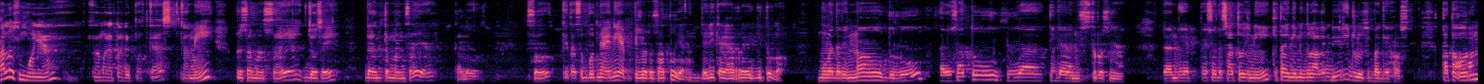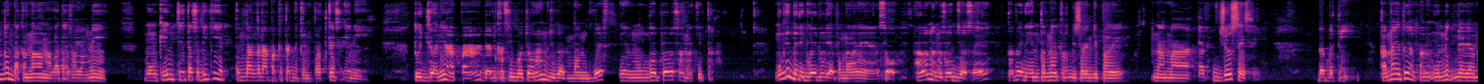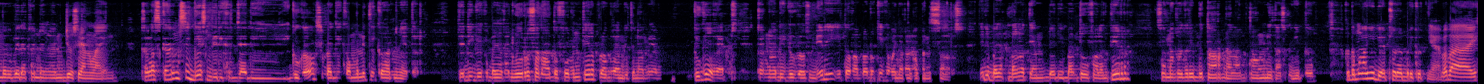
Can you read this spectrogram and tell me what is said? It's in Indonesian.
Halo semuanya, selamat datang di podcast kami bersama saya Jose dan teman saya kalau so kita sebutnya ini episode 1 ya jadi kayak array gitu loh. Mulai dari nol dulu lalu satu dua tiga dan seterusnya. Dan di episode 1 ini kita ingin mengenalin diri dulu sebagai host. Kata orang kan tak kenal sama kata sayang nih. Mungkin cerita sedikit tentang kenapa kita bikin podcast ini tujuannya apa dan kasih bocoran juga tentang gue yang ngobrol sama kita. Mungkin dari gue dulu ya perkenalannya ya. So, halo nama saya Jose, tapi di internet lebih sering dipakai nama at Jose sih. Double T. Karena itu yang paling unik dan yang membedakan dengan Jose yang lain. Kalau sekarang sih gue sendiri kerja di Google sebagai community coordinator. Jadi gue kebanyakan ngurus atau, atau volunteer program gitu namanya Google Apps karena di Google sendiri itu akan produknya kebanyakan open source. Jadi banyak banget yang jadi bantu volunteer sama kontributor dalam komunitas begitu. Ketemu lagi di episode berikutnya. Bye bye.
